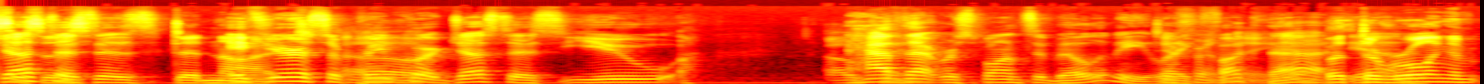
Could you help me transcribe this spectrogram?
justices justice is did not. if you're a Supreme Oh. Court justice, you have that responsibility. Like fuck Differently, yeah. that. But the ruling of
